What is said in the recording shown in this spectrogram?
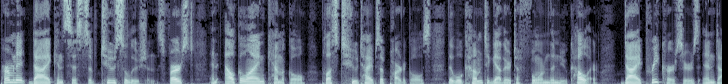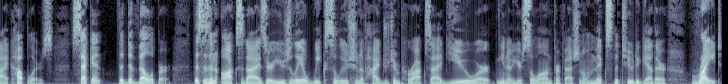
permanent dye consists of two solutions. First, an alkaline chemical plus two types of particles that will come together to form the new color dye precursors and dye couplers. Second, the developer. This is an oxidizer, usually a weak solution of hydrogen peroxide. You or, you know, your salon professional mix the two together right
